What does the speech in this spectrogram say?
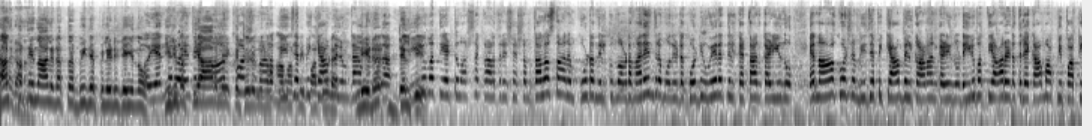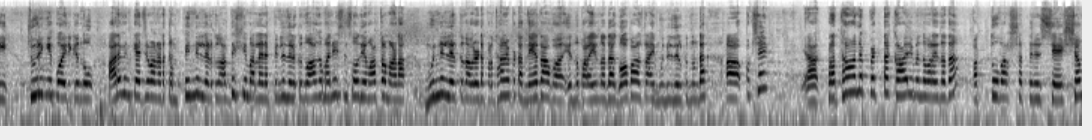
നാൽപ്പത്തിനാലിടത്ത് ബി ജെ പി ലീഡ് ചെയ്യുന്നു. ഇരുപത്തിയാറിലേക്ക് ചുരുങ്ങുന്നു ലീഡ് ഡൽഹി. ഇരുപത്തിയെട്ട് വർഷക്കാലത്തിന് ശേഷം തലസ്ഥാനം കൂടെ നിൽക്കുന്നു. അവിടെ നരേന്ദ്രമോദിയുടെ കൊടി ഉയരത്തിൽ കെട്ടാൻ കഴിയുന്നു എന്ന ആഘോഷം ബി ജെ പി ക്യാമ്പിൽ കാണാൻ കഴിയുന്നുണ്ട്. ഇരുപത്തിയാറിടത്തിലേക്ക് ആം ആദ്മി പാർട്ടി ചുരുങ്ങിപ്പോയിരിക്കുന്നു. അരവിന്ദ് കെജ്രിവാൾ അടക്കം പിന്നിൽ നിൽക്കുന്നു. അതിഷി മർലനെ പിന്നിൽ നിൽക്കുന്നു. ആകെ മനീഷ് സിസോദിയ മാത്രമാണ് മുന്നിൽ നിൽക്കുന്ന അവരുടെ പ്രധാനപ്പെട്ട നേതാവ് എന്ന് പറയുന്നത് ഗോപാൽ റായ് മുന്നിൽ നിൽക്കുന്നുണ്ട്. പക്ഷേ പ്രധാനപ്പെട്ട കാര്യം എന്ന് പറയുന്നത് പത്തു വർഷത്തിനു ശേഷം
